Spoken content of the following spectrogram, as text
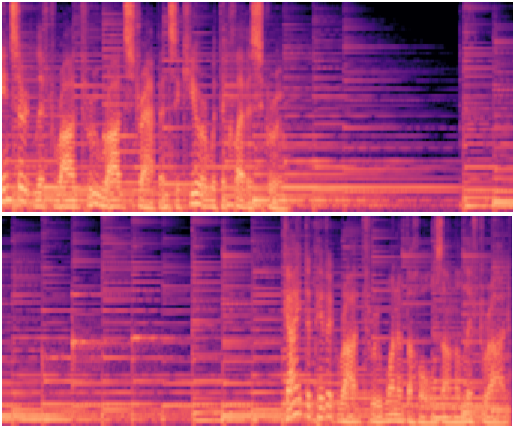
Insert lift rod through rod strap and secure with the clevis screw. Guide the pivot rod through one of the holes on the lift rod.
